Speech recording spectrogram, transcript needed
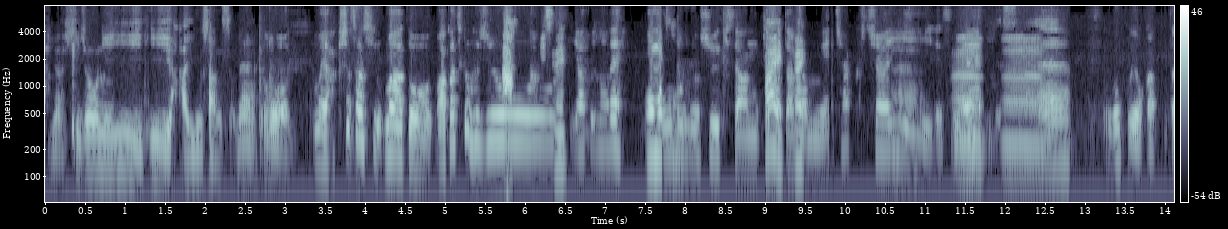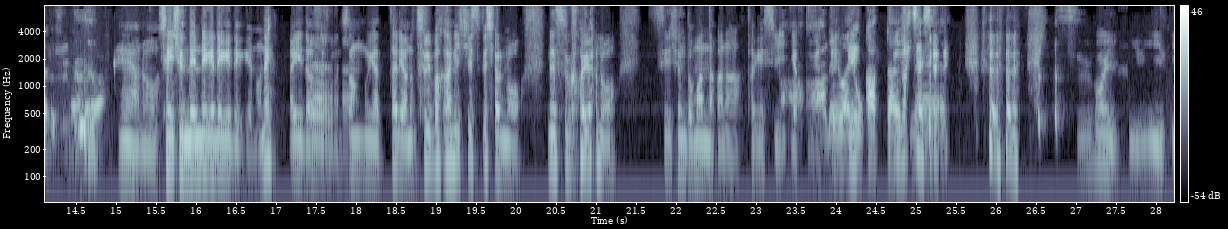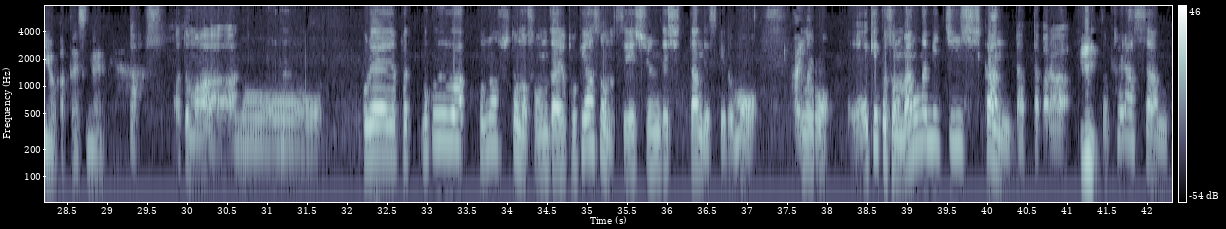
いや、非常にいい、いい俳優さんですよね。そう。まあ、役者さんす、まあ、あと、赤塚不二夫役のね、大大森義行さんと方はいはいがめちゃくちゃいいですうんね。いいですね。すごく良かったですね、あれは。ね、あの、青春でんでけでけでけのね、相田ねさんもやったり、あの、釣りバカ日スペシャルの、ね、すごいあの、青春ど真ん中な激しい役をやってあれは良かったですね。すごい、いい、良かったですね。あと、まあ、あのーこれ、やっぱ、僕はこの人の存在を、時遊の青春で知ったんですけども、はい。あのえー結構その漫画道士官だったから、うん。テラさん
